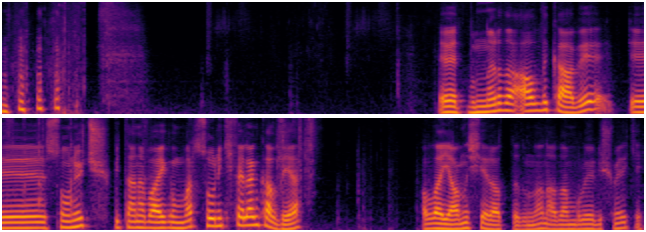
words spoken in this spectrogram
Evet bunları da aldık abi. Ee, son 3. Bir tane baygın var. Son 2 falan kaldı ya. Allah yanlış yere atladım lan. Adam buraya düşmedi ki.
